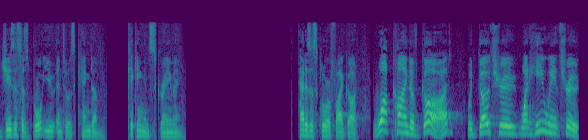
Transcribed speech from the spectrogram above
Jesus has brought you into his kingdom, kicking and screaming. How does this glorify God? What kind of God would go through what he went through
